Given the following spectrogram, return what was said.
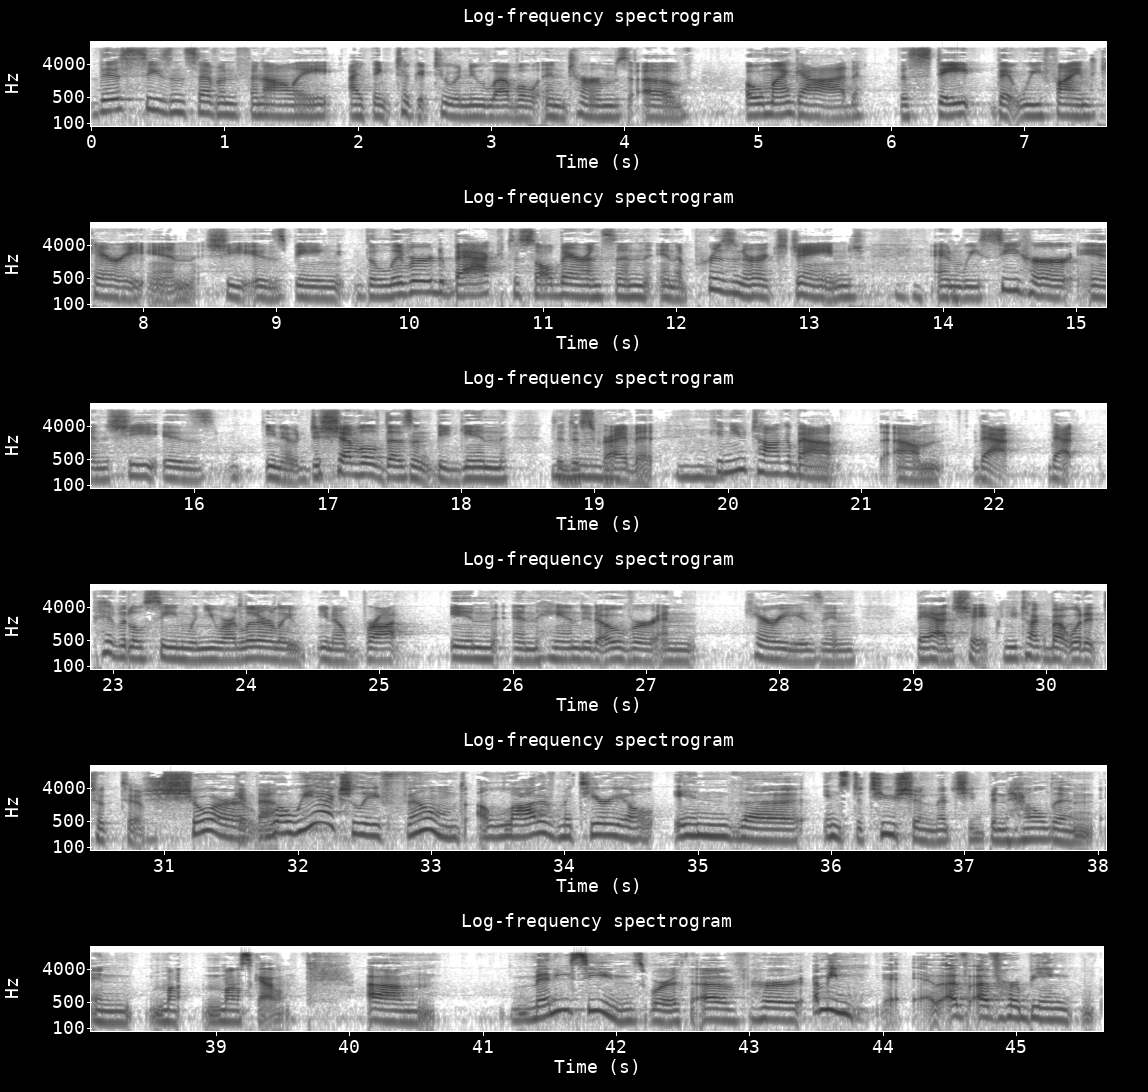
This season seven finale, I think, took it to a new level in terms of, oh my God, the state that we find Carrie in. She is being delivered back to Saul Berenson in a prisoner exchange, mm-hmm. and we see her, and she is, you know, disheveled doesn't begin to mm-hmm. describe it. Mm-hmm. Can you talk about um, that that pivotal scene when you are literally, you know, brought in and handed over, and Carrie is in bad shape? Can you talk about what it took to Sure. get that? Well, we actually filmed a lot of material in the institution that she'd been held in in Mo- Moscow. Um, many scenes worth of her. I mean, of of her being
